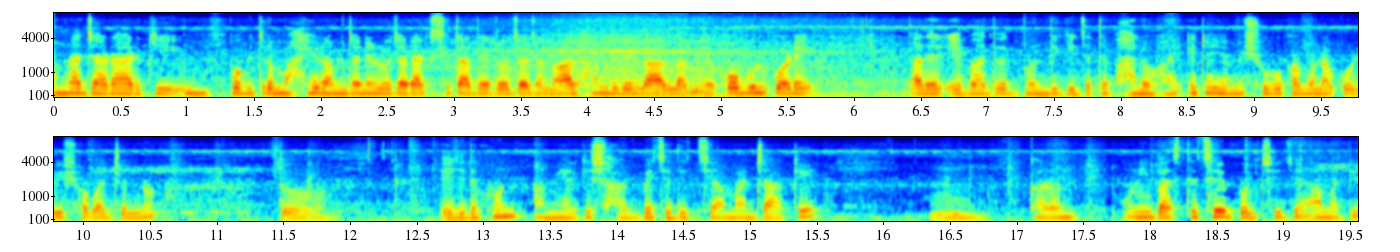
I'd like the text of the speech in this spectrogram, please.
আমরা যারা আর কি পবিত্র মাহে রমজানের রোজা রাখছি, তাদের রোজা যেন আলহামদুলিল্লাহ আল্লাহ মেয়ে কবুল করে, তাদের এবাদত বন্দিগি যাতে ভালো হয়, এটাই আমি শুভকামনা করি সবার জন্য। তো এই যে দেখুন, আমি আর কি শাক বেছে দিচ্ছি আমার যাকে কারণ উনি বাঁচতেছে, বলছি যে আমাকে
